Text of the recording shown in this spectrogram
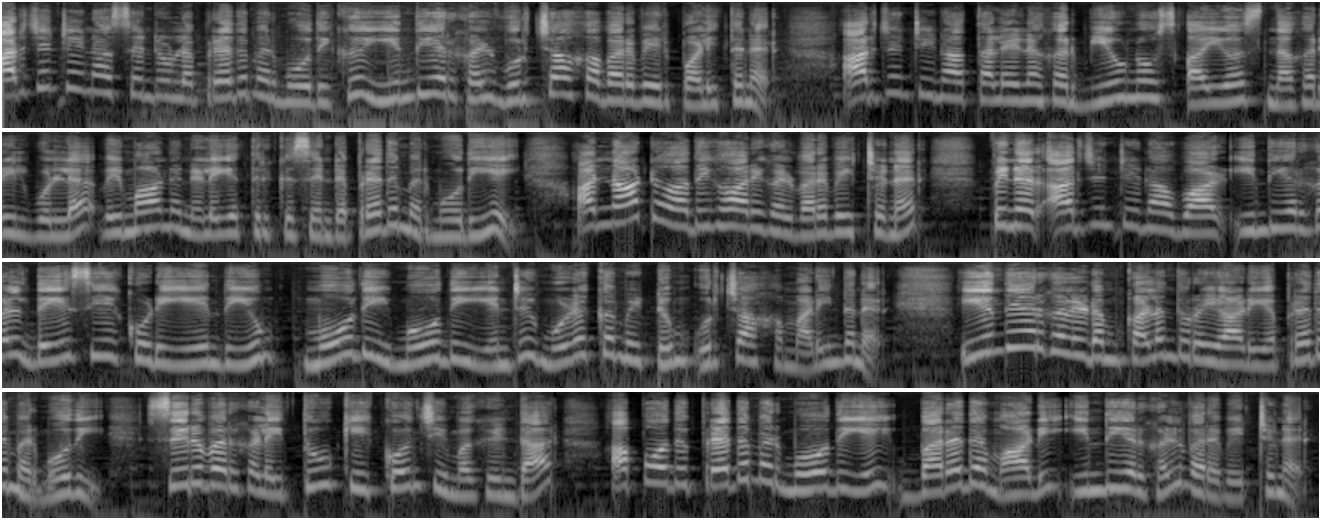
Argentina சென்றுள்ள பிரதமர் மோடிக்கு இந்தியர்கள் உற்சாக வரவேற்பு அளித்தனர். அர்ஜென்டினா தலைநகர் பியூனோஸ் அயர்ஸ் நகரில் உள்ள விமான நிலையத்திற்கு சென்ற பிரதமர் மோடியை அந்நாட்டு அதிகாரிகள் வரவேற்றனர். பின்னர் அர்ஜென்டினா வாழ் இந்தியர்கள் தேசிய கொடி ஏந்தியும் மோடி மோடி என்று முழக்கமிட்டும் உற்சாகம் அடைந்தனர். இந்தியர்களிடம் கலந்துரையாடிய பிரதமர் மோடி சிறுவர்களை தூக்கி கொஞ்சி மகிழ்ந்தார். அப்போது பிரதமர் மோடியை பரதம் ஆடி இந்தியர்கள் வரவேற்றனர்.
